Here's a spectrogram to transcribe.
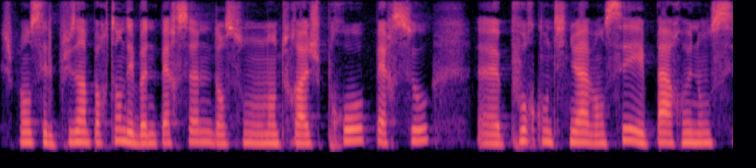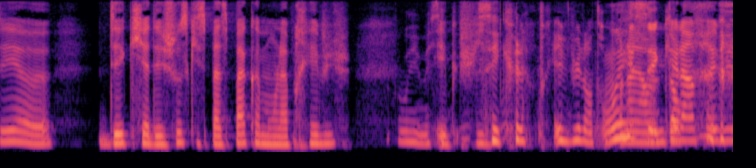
Je pense c'est le plus important des bonnes personnes dans son entourage pro, perso, euh, pour continuer à avancer et pas renoncer euh, dès qu'il y a des choses qui se passent pas comme on l'a prévu. Oui, mais c'est que, puis... que l'imprévu, l'entrepreneuriat. Oui, c'est que l'imprévu.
